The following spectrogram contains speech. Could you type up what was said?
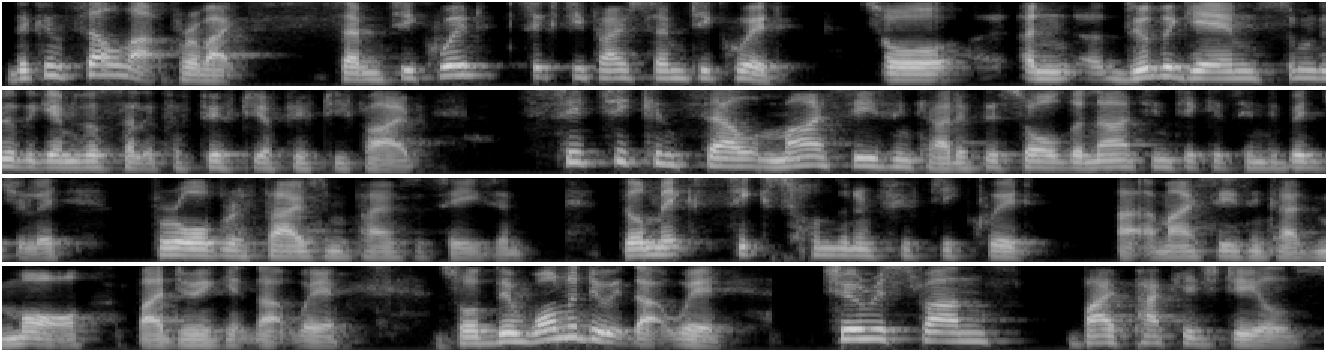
They can sell that for about 70 quid, 65, 70 quid. So, and the other games, some of the other games, they'll sell it for 50 or 55. City can sell my season card if they sold the 19 tickets individually for over a thousand pounds a season. They'll make 650 quid out of my season card more by doing it that way. So they want to do it that way. Tourist fans buy package deals.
